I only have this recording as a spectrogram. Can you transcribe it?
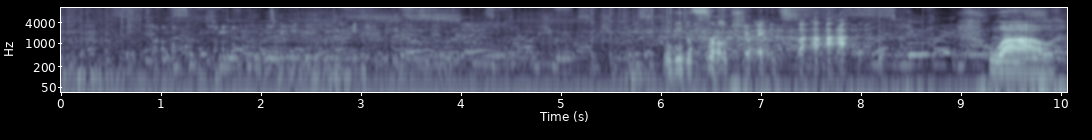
Have y'all seen, have y'all seen Soup's pool? Frog shreds. wow.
